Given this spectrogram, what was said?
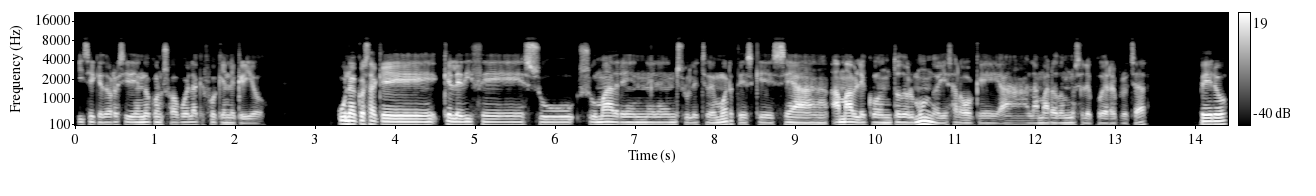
y se quedó residiendo con su abuela que fue quien le crió una cosa que, le dice su, su madre en, su lecho de muerte es que sea amable con todo el mundo y es algo que a la Marodom no se le puede reprochar. Pero,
